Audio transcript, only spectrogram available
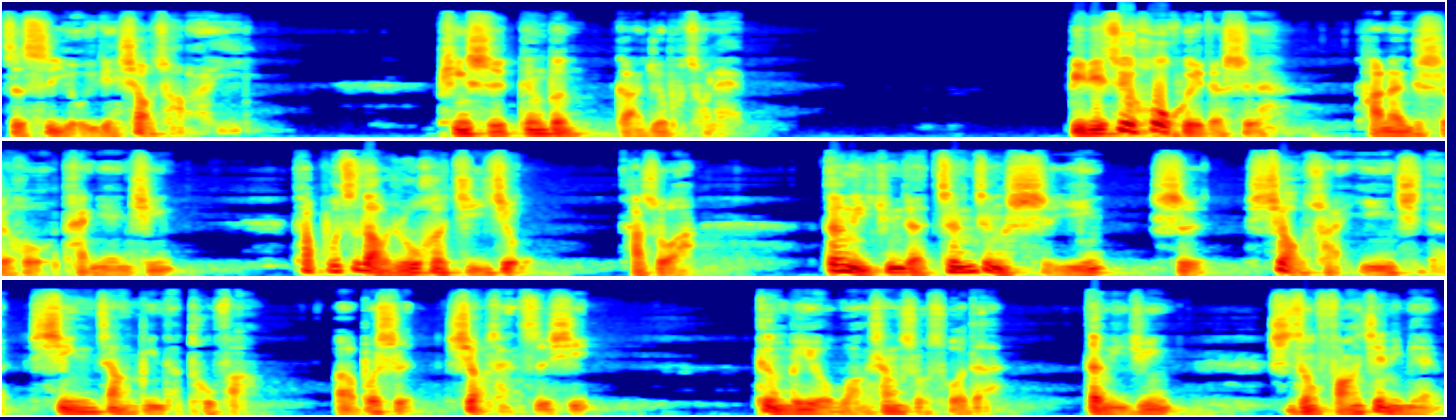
只是有一点哮喘而已，平时根本感觉不出来。”比利最后悔的是，他那个时候太年轻，他不知道如何急救。他说啊，邓丽君的真正死因是哮喘引起的心脏病的突发，而不是哮喘窒息，更没有网上所说的邓丽君是从房间里面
